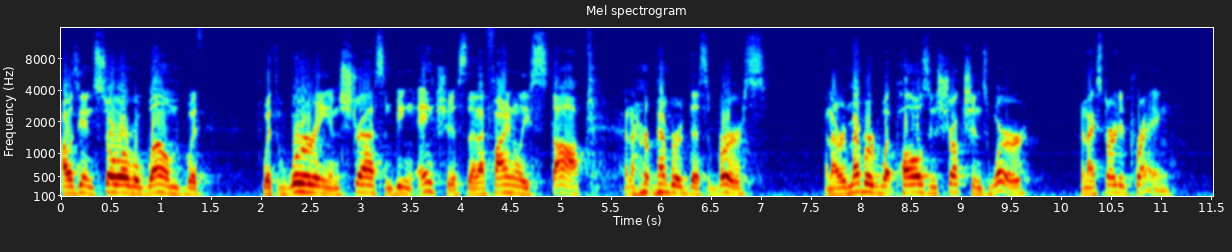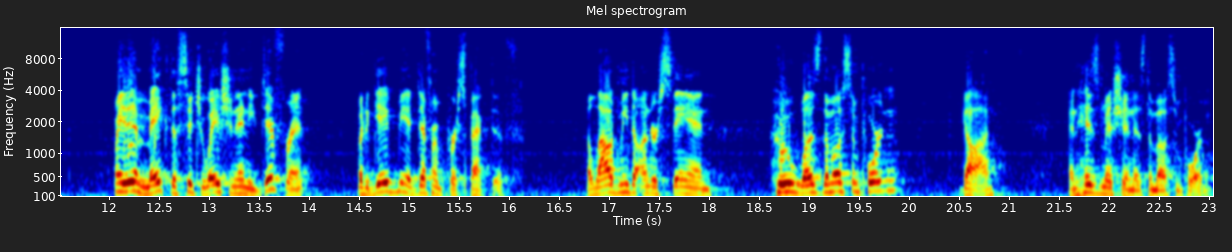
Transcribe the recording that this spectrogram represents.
I was getting so overwhelmed with, with worry and stress and being anxious that I finally stopped and I remembered this verse and I remembered what Paul's instructions were and I started praying. I mean, it didn't make the situation any different, but it gave me a different perspective. Allowed me to understand who was the most important? God. And his mission is the most important.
